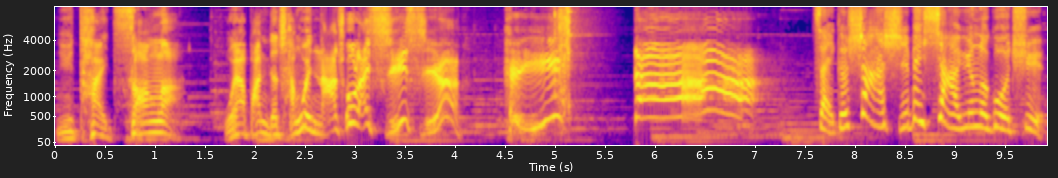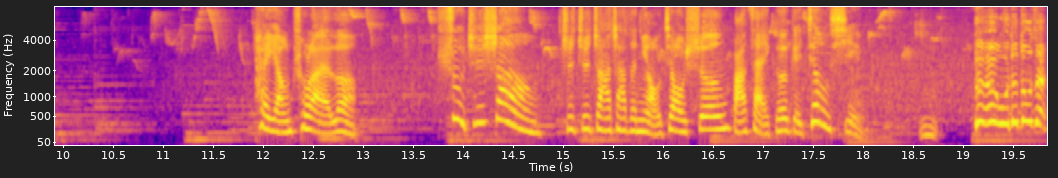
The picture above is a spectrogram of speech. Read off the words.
你太脏了，我要把你的肠胃拿出来洗一洗。嘿！啊！宰哥霎时被吓晕了过去。太阳出来了。树枝上吱吱喳喳的鸟叫声把宰哥给叫醒。嗯，呃，我的肚子。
